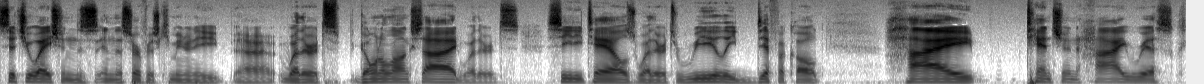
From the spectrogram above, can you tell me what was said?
situations in the surface community, uh, whether it's going alongside, whether it's sea details, whether it's really difficult, high tension, high risk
